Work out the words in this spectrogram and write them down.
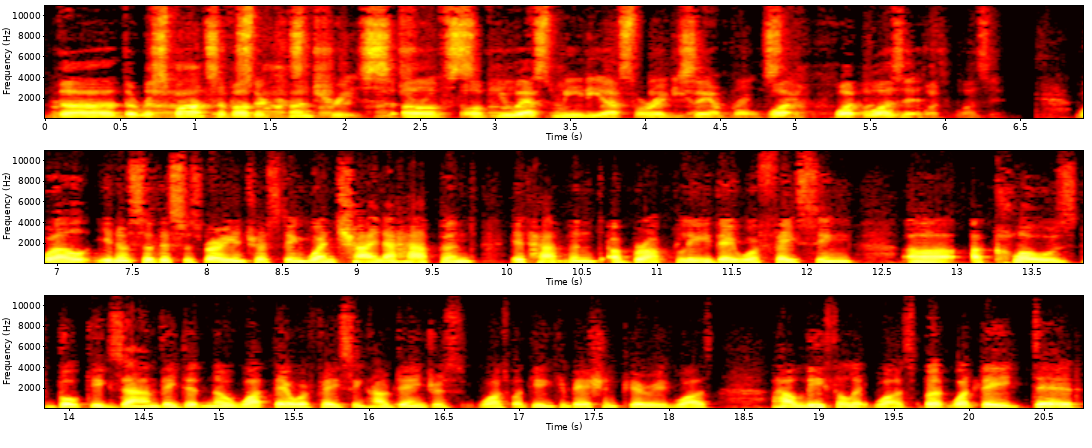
the the response of other countries of of U.S. media, for example. What what was it? Well, you know, so this was very interesting. When China happened, it happened abruptly. They were facing uh, a closed book exam. They didn't know what they were facing, how dangerous it was, what the incubation period was, how lethal it was. But what they did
